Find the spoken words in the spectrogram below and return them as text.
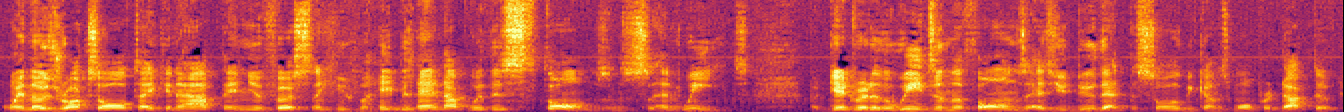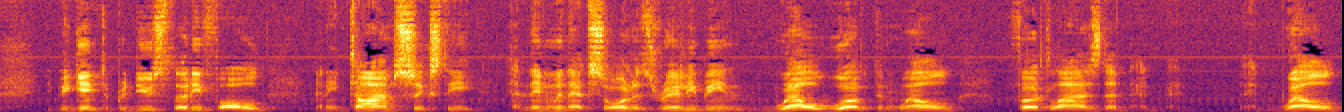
When those rocks are all taken out, then the first thing you may end up with is thorns and, and weeds. But get rid of the weeds and the thorns. As you do that, the soil becomes more productive. You begin to produce 30 fold, and in time 60. And then when that soil has really been well worked and well fertilized and, and, and, well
